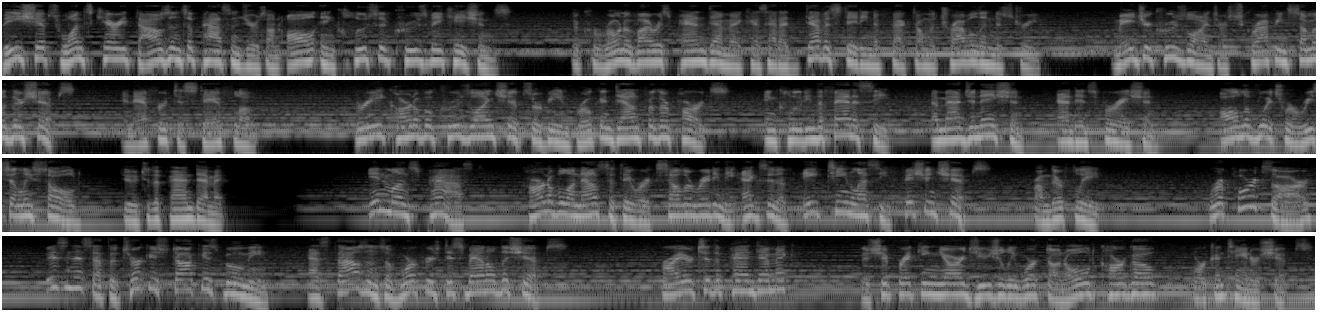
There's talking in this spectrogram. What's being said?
These ships once carried thousands of passengers on all inclusive cruise vacations. The coronavirus pandemic has had a devastating effect on the travel industry. Major cruise lines are scrapping some of their ships in effort to stay afloat. Three Carnival Cruise Line ships are being broken down for their parts, including the Fantasy, Imagination, and Inspiration, all of which were recently sold due to the pandemic. In months past, Carnival announced that they were accelerating the exit of 18 less efficient ships from their fleet. Reports are business at the Turkish dock is booming as thousands of workers dismantle the ships. Prior to the pandemic, the shipbreaking yards usually worked on old cargo or container ships.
